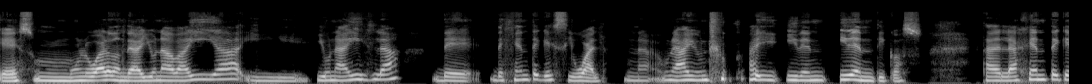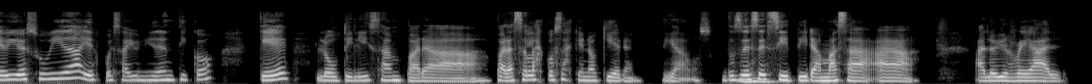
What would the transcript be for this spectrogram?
que es un, un lugar donde hay una bahía y, y una isla de, de gente que es igual, una- una- hay, un- hay idénticos. Está la gente que vive su vida y después hay un idéntico que lo utilizan para, para hacer las cosas que no quieren, digamos. Entonces ese sí tira más a, a- a lo irreal.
